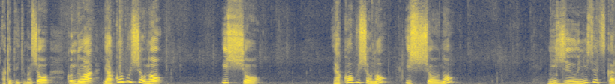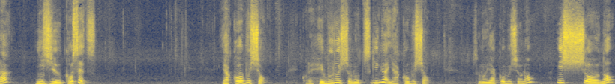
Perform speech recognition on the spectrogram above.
開けていきましょう。今度はヤコブ書の一章。ヤコブ書の一章の22節から25節。ヤコブ書。これヘブル書の次がヤコブ書。そのヤコブ書の一章の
